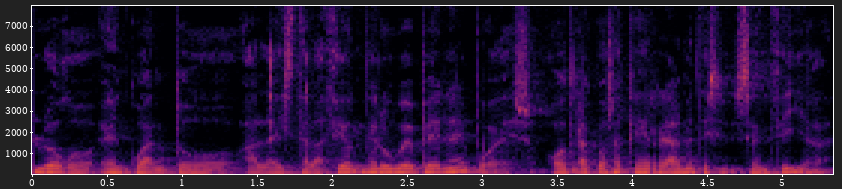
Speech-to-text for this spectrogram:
Luego, en cuanto a la instalación del VPN, pues otra cosa que es realmente sencilla.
